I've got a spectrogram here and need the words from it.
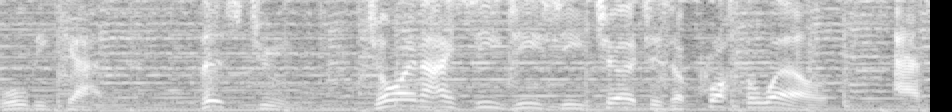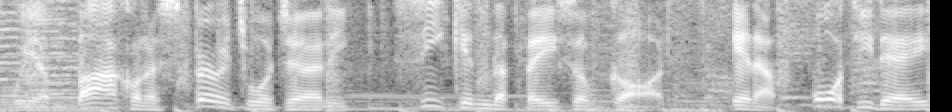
will be gathered. This June, join ICGC churches across the world as we embark on a spiritual journey seeking the face of God in a 40 day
